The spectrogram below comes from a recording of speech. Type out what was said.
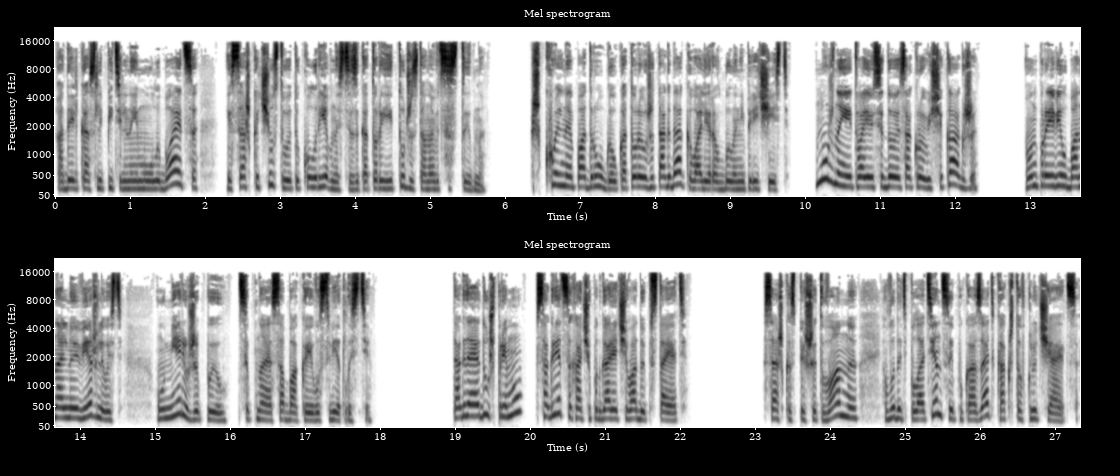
Аделька ослепительно ему улыбается, и Сашка чувствует укол ревности, за который ей тут же становится стыдно. Школьная подруга, у которой уже тогда кавалеров было не перечесть. Нужно ей твое седое сокровище, как же? Он проявил банальную вежливость. Умерь уже пыл, цепная собака его светлости. Тогда я душ приму, согреться хочу под горячей водой постоять. Сашка спешит в ванную, выдать полотенце и показать, как что включается.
